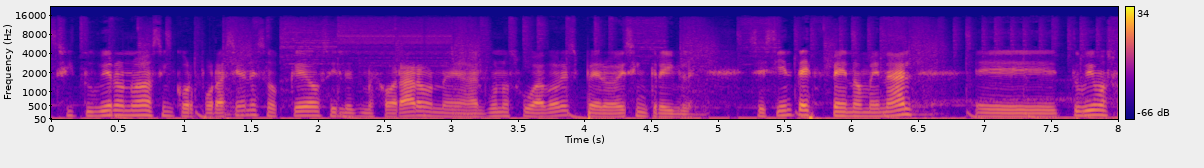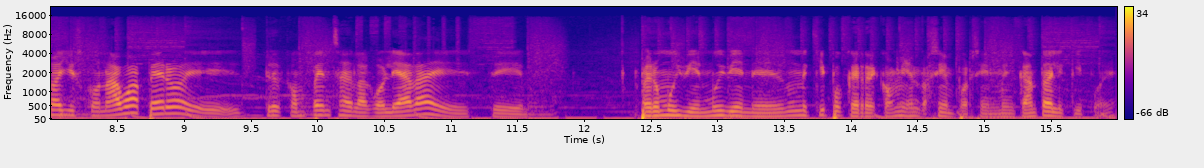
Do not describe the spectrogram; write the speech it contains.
si tuvieron nuevas incorporaciones o qué, o si les mejoraron algunos jugadores, pero es increíble. Se siente fenomenal. tuvimos fallos con agua, pero recompensa la goleada. Este, pero muy bien, muy bien. Es un equipo que recomiendo 100%. Me encanta el equipo, eh.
